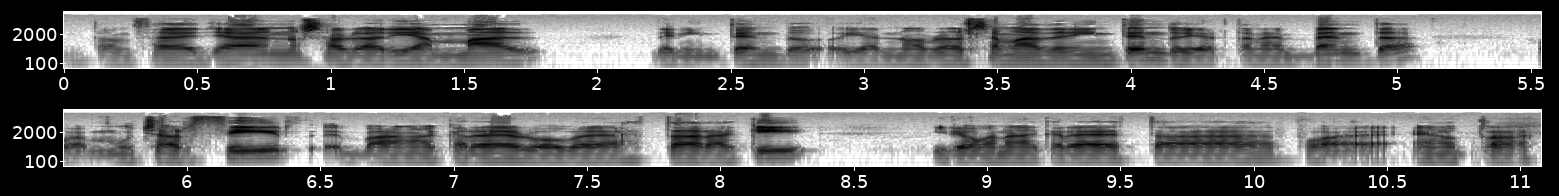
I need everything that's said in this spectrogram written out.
Entonces ya no se hablaría mal de Nintendo y al no hablarse más de Nintendo y al tener ventas, pues muchas CIR van a querer volver a estar aquí y no van a querer estar pues en otras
